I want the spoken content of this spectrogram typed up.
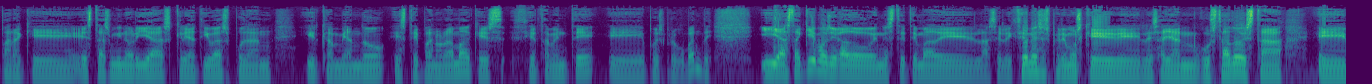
para que estas minorías creativas puedan ir cambiando este panorama que es ciertamente eh, pues preocupante. Y hasta aquí hemos llegado en este tema de las elecciones. Esperemos que les hayan gustado esta, eh,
